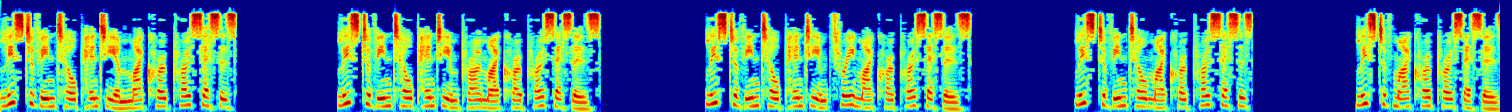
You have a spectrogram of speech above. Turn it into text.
List of Intel Pentium microprocessors. List of Intel Pentium Pro microprocessors. List of Intel Pentium 3 microprocessors. List of Intel microprocessors. List of microprocessors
